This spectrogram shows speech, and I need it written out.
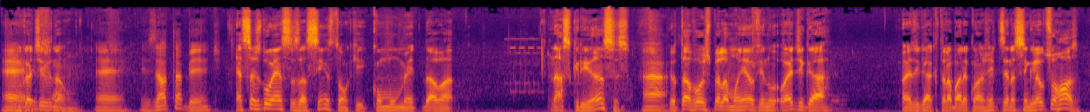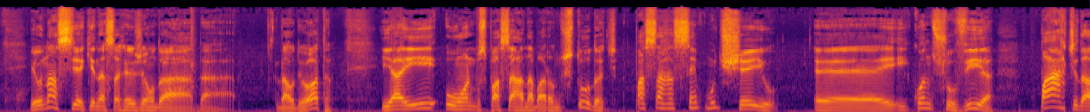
É, Nunca tive, não. é, exatamente. Essas doenças assim, Tom, que comumente dava nas crianças. Ah, Eu tava hoje pela manhã ouvindo o Edgar, o Edgar que trabalha com a gente, dizendo assim, Gleudson Rosa, eu nasci aqui nessa região da, da, da Aldeota, e aí o ônibus passava na Barão do Studat, passava sempre muito cheio, é, e quando chovia, parte da,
